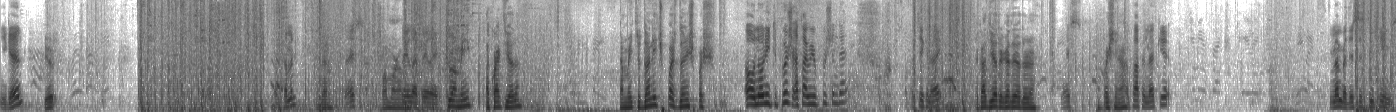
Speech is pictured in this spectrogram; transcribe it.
You good? Yep. I'm coming. Got him. Nice. One more on Play me. left, play left. Two on me. I cracked the other. I'm me too. Don't need to push. Don't need to push. Oh, no need to push. I thought we were pushing that. I'm taking height. I got the other. Got the other. Nice. I'm pushing now. I'm popping medkit. Remember, this is two teams.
